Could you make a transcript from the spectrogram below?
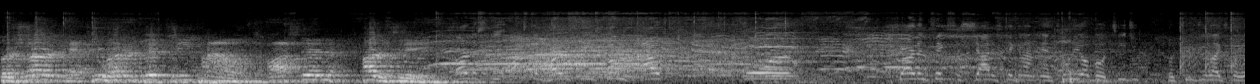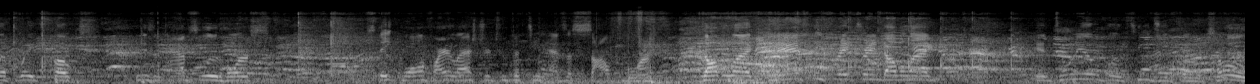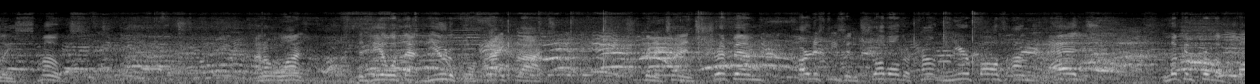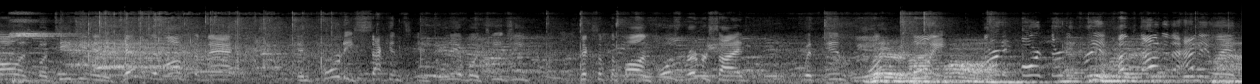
For Chardon at 215 pounds, Austin Hardesty. Hardesty, Austin Hardesty comes out for Chardon takes a shot. He's taking on Antonio Bottiggi. Bottiggi likes to lift weights, folks. He's an absolute horse. State qualifier last year, 215 as a sophomore. Double leg, nasty freight train double leg. Antonio Bottiggi, folks. Holy smokes. I don't want to deal with that beautiful high crotch. Gonna try and trip him. Hardesty's in trouble. They're counting near falls on the edge. Looking for the fall is Bottiggi, and he pins him off the mat. In 40 seconds, Antonio Bottiggi picks up the fall and pulls Riverside within one point. 34-33, It comes down to the heavyweight.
